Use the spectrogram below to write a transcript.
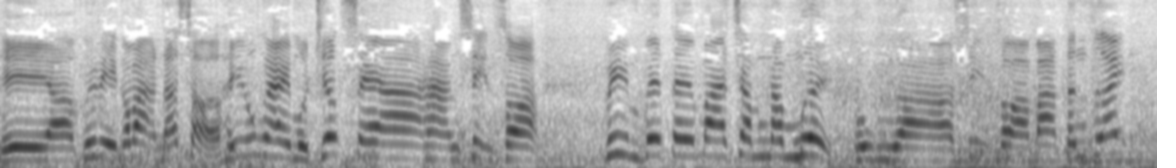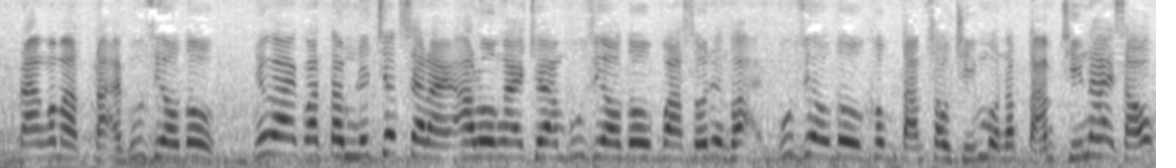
thì à, quý vị các bạn đã sở hữu ngay một chiếc xe hàng xịn sò. Vim VT 350 thùng uh, xịn sò 3 tấn rưỡi đang có mặt tại Vũ Di ô tô. Những ai quan tâm đến chiếc xe này alo ngay cho em Vũ Di ô tô qua số điện thoại Vũ Di ô tô 0869 158 926.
